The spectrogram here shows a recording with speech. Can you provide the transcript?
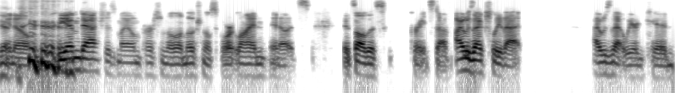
yeah. you know the em dash is my own personal emotional sport line you know it's it's all this great stuff i was actually that I was that weird kid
